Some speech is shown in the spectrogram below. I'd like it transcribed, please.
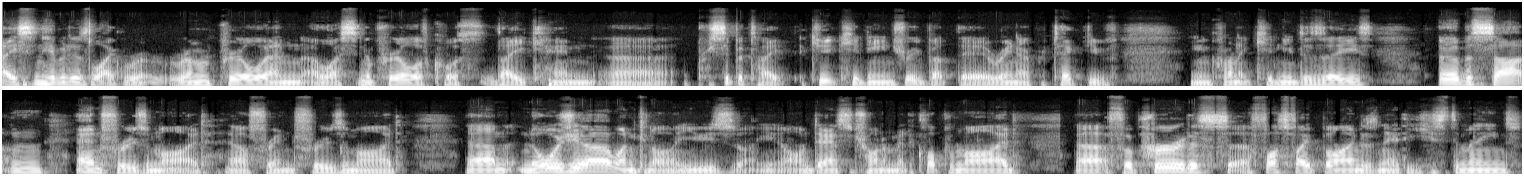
ACE inhibitors like ramipril and lisinopril, of course, they can uh, precipitate acute kidney injury, but they're renoprotective in chronic kidney disease. Irbesartan and frusemide, our friend frusemide. Um, nausea, one can only use you know, ondansetron and metoclopramide. Uh, for pruritus, uh, phosphate binders and antihistamines.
